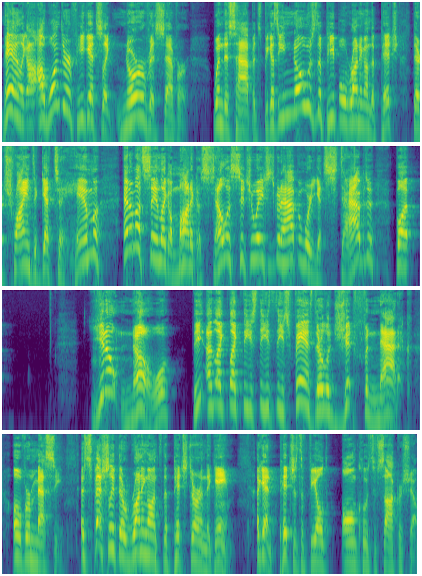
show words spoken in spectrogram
man, like, I wonder if he gets like nervous ever when this happens because he knows the people running on the pitch, they're trying to get to him. And I'm not saying like a Monica Seles situation is going to happen where you get stabbed, but you don't know. The, uh, like like these these these fans, they're legit fanatic over Messi, especially if they're running onto the pitch during the game. Again, pitch is the field, all inclusive soccer show.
